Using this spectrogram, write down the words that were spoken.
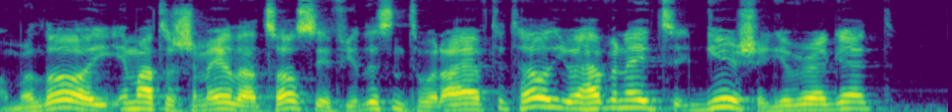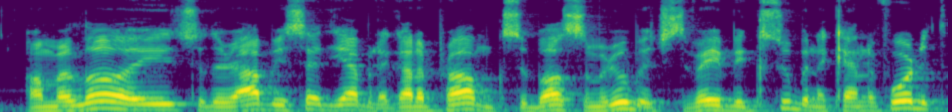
If you listen to what I have to tell you, I have an eight girsha, give her a get. Amaloi. So the rabbi said, Yeah, but I got a problem. Ksubasam Rubich, it's a very big ksub and I can't afford it.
